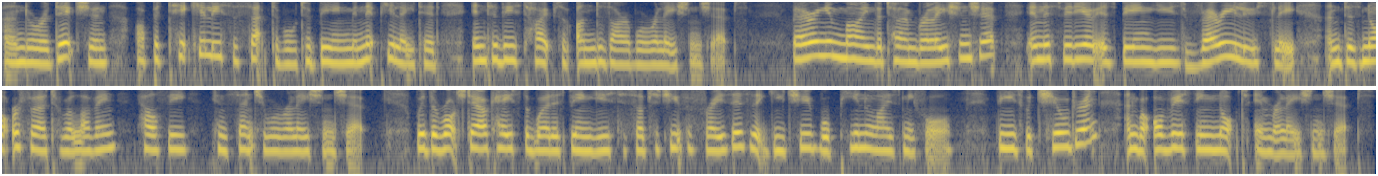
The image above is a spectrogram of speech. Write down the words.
and or addiction are particularly susceptible to being manipulated into these types of undesirable relationships. Bearing in mind the term relationship in this video is being used very loosely and does not refer to a loving, healthy, consensual relationship. With the Rochdale case, the word is being used to substitute for phrases that YouTube will penalize me for. These were children and were obviously not in relationships.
